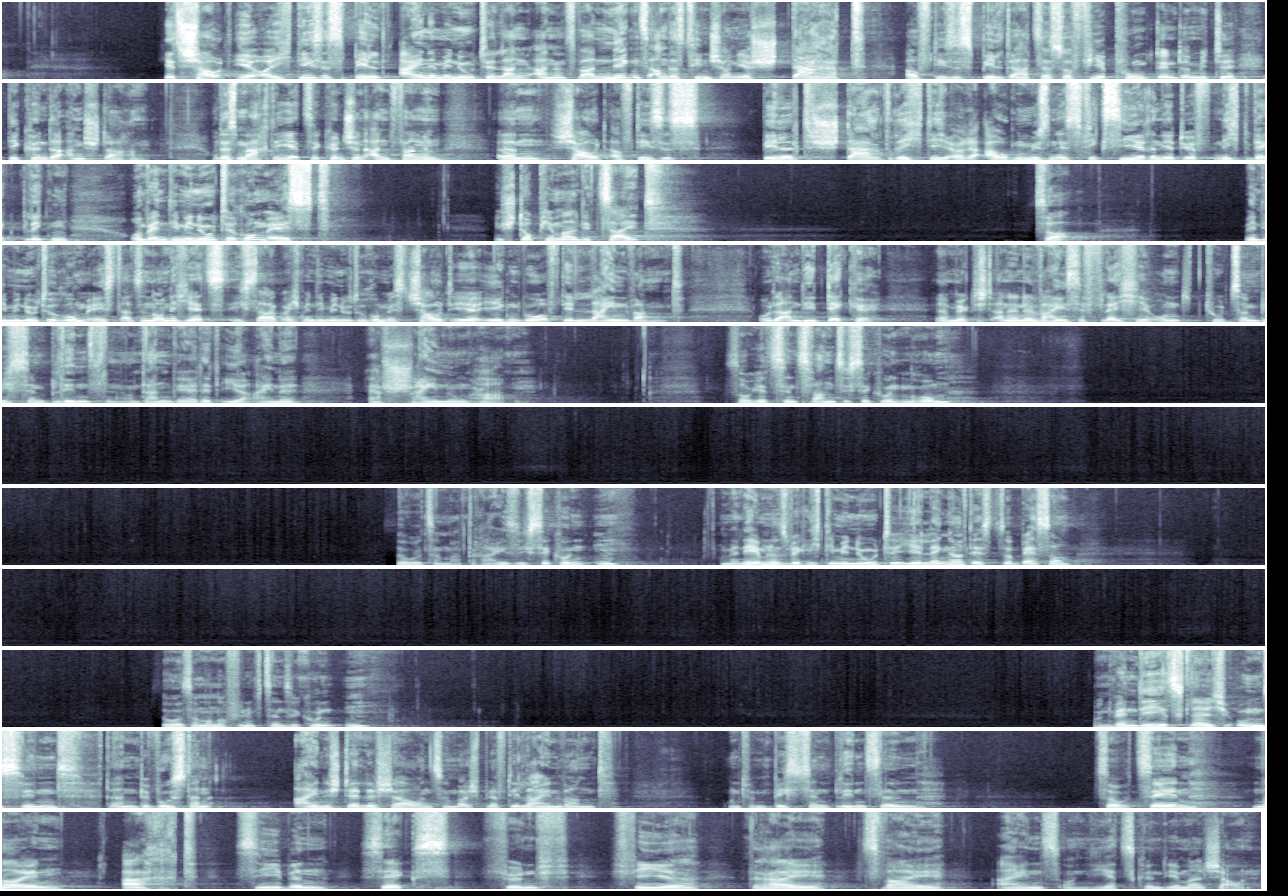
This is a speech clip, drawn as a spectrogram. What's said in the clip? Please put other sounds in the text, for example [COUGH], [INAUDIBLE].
Jetzt schaut ihr euch dieses Bild eine Minute lang an. Und zwar nirgends anders hinschauen. Ihr starrt auf dieses Bild. Da hat es ja so vier Punkte in der Mitte. Die könnt ihr anstarren. Und das macht ihr jetzt. Ihr könnt schon anfangen. Ähm, schaut auf dieses Bild, starrt richtig. Eure Augen müssen es fixieren. Ihr dürft nicht wegblicken. Und wenn die Minute rum ist, ich stoppe hier mal die Zeit. So, wenn die Minute rum ist, also noch nicht jetzt, ich sage euch, wenn die Minute rum ist, schaut ihr irgendwo auf die Leinwand oder an die Decke, äh, möglichst an eine weiße Fläche und tut so ein bisschen blinzeln. Und dann werdet ihr eine Erscheinung haben. So, jetzt sind 20 Sekunden rum. Jetzt wir 30 Sekunden. wir nehmen uns wirklich die Minute, je länger, desto besser. So, jetzt haben wir noch 15 Sekunden. Und wenn die jetzt gleich um sind, dann bewusst an eine Stelle schauen, zum Beispiel auf die Leinwand und ein bisschen blinzeln. So, 10, 9, 8, 7, 6, 5, 4, 3, 2, 1 und jetzt könnt ihr mal schauen.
